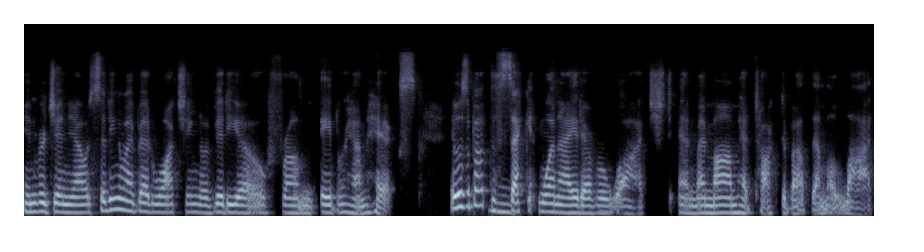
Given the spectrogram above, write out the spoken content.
in Virginia. I was sitting in my bed watching a video from Abraham Hicks. It was about the mm. second one I had ever watched, and my mom had talked about them a lot.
